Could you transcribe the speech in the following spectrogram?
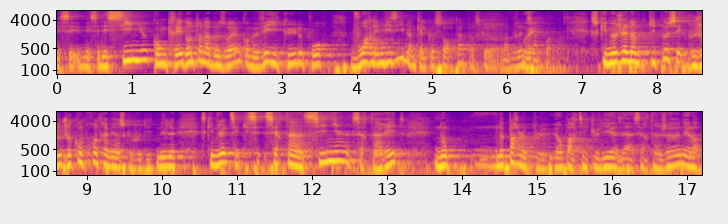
mais c'est mais c'est des signes concrets dont on a besoin comme véhicule pour voir l'invisible en quelque sorte, hein, parce qu'on a besoin de ça. Quoi. Ce qui me gêne un petit peu, c'est je, je, comprends très bien ce que vous dites, mais ce qui me gêne, c'est que certains signes, certains rites ne parlent plus, en particulier à, à certains jeunes. Et alors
